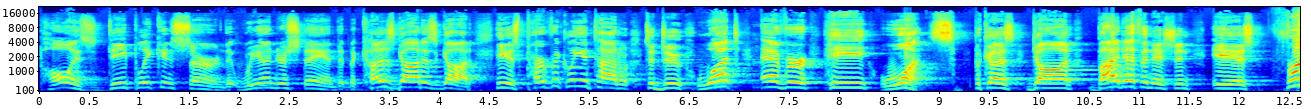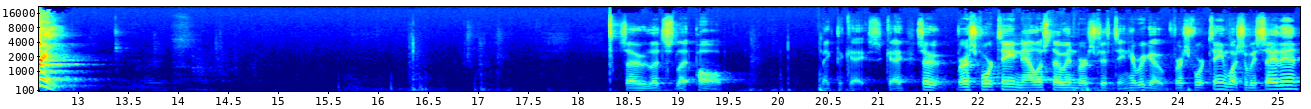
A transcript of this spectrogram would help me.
Paul is deeply concerned that we understand that because God is God, He is perfectly entitled to do whatever He wants. Because God, by definition, is free. So let's let Paul make the case. Okay? So, verse 14, now let's throw in verse 15. Here we go. Verse 14, what should we say then?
